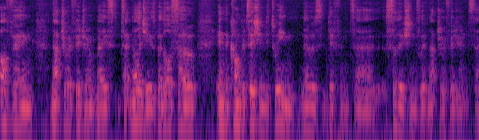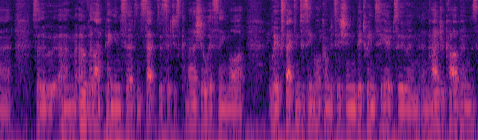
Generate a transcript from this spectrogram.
offering natural refrigerant based technologies, but also in the competition between those different solutions with natural refrigerants. So they um, overlapping in certain sectors such as commercial, we're seeing more. We're expecting to see more competition between CO2 and, and hydrocarbons,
